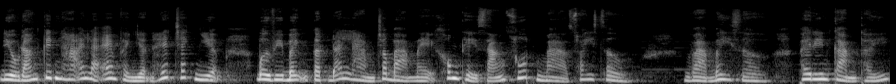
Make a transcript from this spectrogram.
Điều đáng kinh hãi là em phải nhận hết trách nhiệm bởi vì bệnh tật đã làm cho bà mẹ không thể sáng suốt mà xoay sở. Và bây giờ, Perrin cảm thấy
